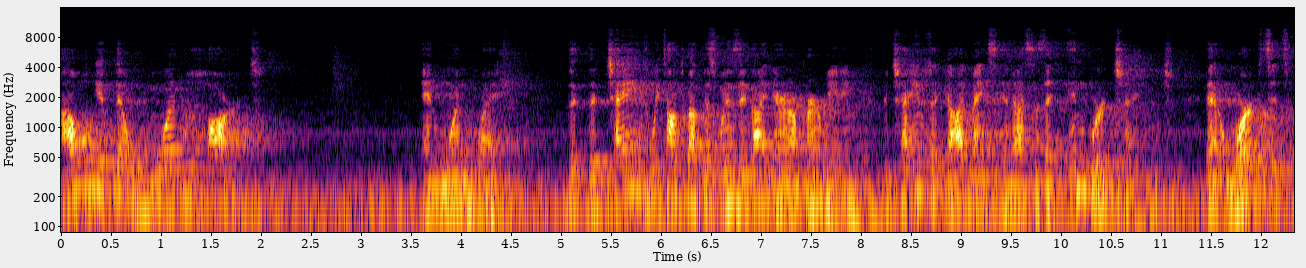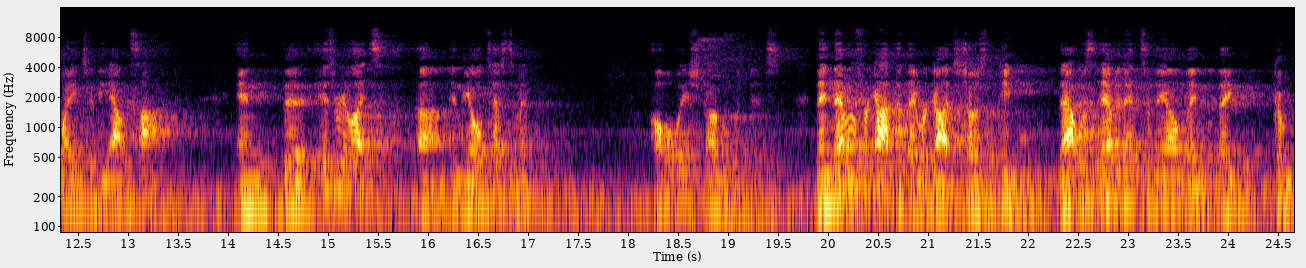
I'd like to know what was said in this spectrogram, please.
I will give them one heart and one way. The, the change, we talked about this Wednesday night during our prayer meeting, the change that God makes in us is an inward change that works its way to the outside. And the Israelites um, in the Old Testament always struggled with this. They never forgot that they were God's chosen people. That was evident to them. They, they com-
